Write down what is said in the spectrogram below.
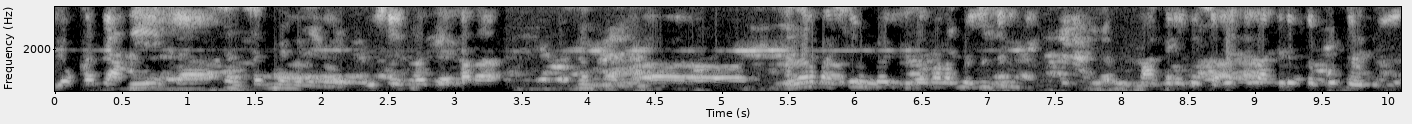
लोकांनी अक्षरशः विशेष म्हणजे मला हजार पाचशे रुपये सुद्धा मला पैसे दिले. बाकी लोक सगळे बाकी सपोर्ट ठेवली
